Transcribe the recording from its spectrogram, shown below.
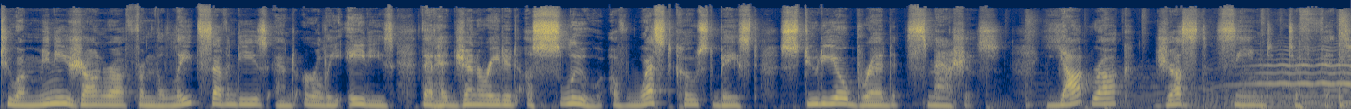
to a mini genre from the late 70s and early 80s that had generated a slew of West Coast based studio bred smashes. Yacht rock just seemed to fit.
